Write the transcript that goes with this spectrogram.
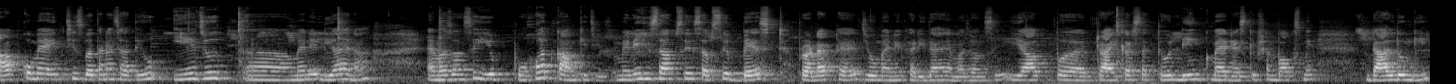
आपको मैं एक चीज़ बताना चाहती हूँ ये जो आ, मैंने लिया है ना अमेज़ोन से ये बहुत काम की चीज़ मेरे हिसाब से सबसे बेस्ट प्रोडक्ट है जो मैंने ख़रीदा है अमेज़ोन से। ये आप ट्राई कर सकते हो। लिंक मैं डिस्क्रिप्शन बॉक्स में डाल दूँगी।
